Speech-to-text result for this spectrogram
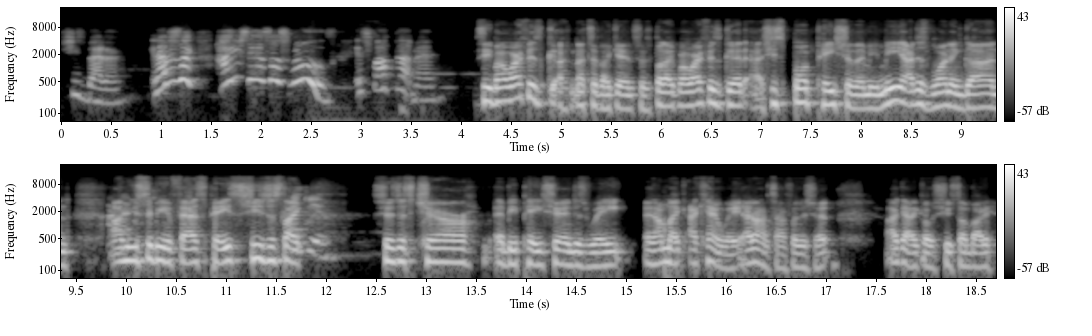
she's better. And I'm just like, how you say it so smooth? It's fucked up, man. See, my wife is good. Not to like get into this, but like my wife is good. at- She's more patient than me. Me, I just run and gun. I'm, not- used to being fast paced. She's just like like you. she'll just chill and be patient and just wait. And I'm like, I can't wait. I don't have time for this shit. I gotta go shoot somebody.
